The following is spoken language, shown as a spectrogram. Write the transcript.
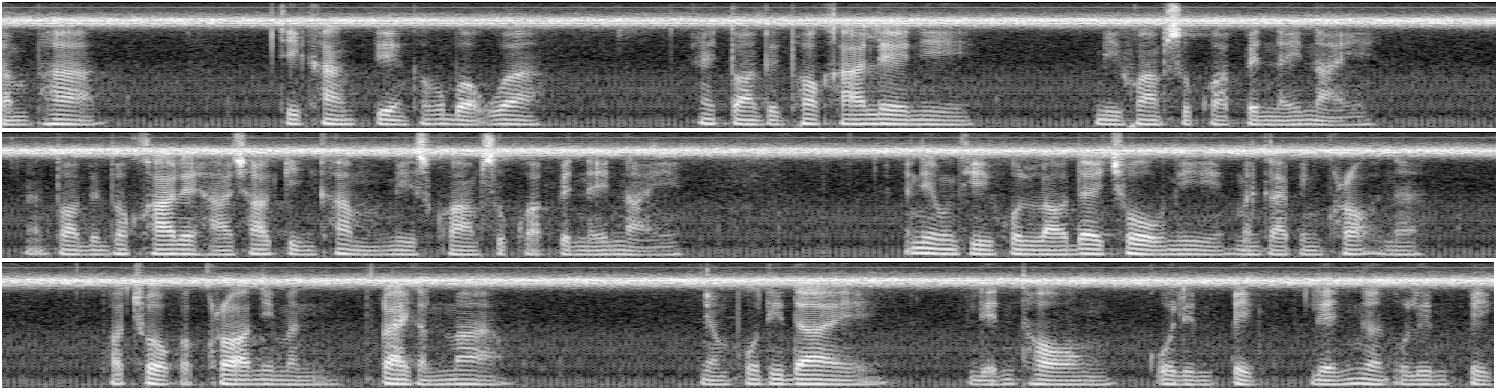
สัมภาษณ์ ที่ข้างเตียงเขาก็บอกว่า ให้ตอนเป็นพ่อค้าเล่นี่ มีความสุขกว่าเป็นไหนๆตอนเป็นพ่อค้าเล่หาเช้ากินค่ำมีความสุขกว่าเป็นไหนๆอันนี้บางทีคนเราได้โชคนี่มันกลายเป็นเคราะห์นะเพราะโชคกับเคราะห์นี่มันใกล้กันมาก อย่างผู้ที่ได้เหรียญทองโอลิมปิกเหรียญเงินโอลิมปิก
